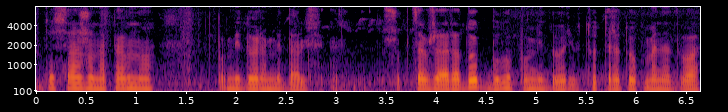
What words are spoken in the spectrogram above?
досажу, напевно, помідорами далі. Щоб це вже радок було помідорів. Тут радок у мене два,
